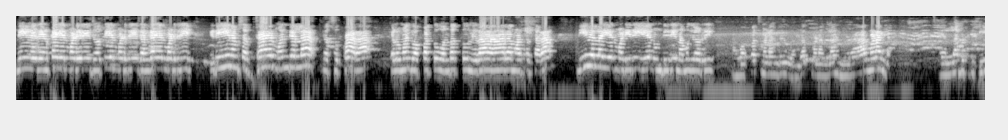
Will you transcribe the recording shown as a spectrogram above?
ನೀವ್ ರೇಣುಕಾ ಏನ್ ಮಾಡಿರಿ ಜ್ಯೋತಿ ಏನ್ ಮಾಡಿದ್ರಿ, ಗಂಗಾ ಏನ್ ಮಾಡಿದ್ರಿ, ಇಡೀ ನಮ್ ಸಬ್ಸ್ಕ್ರೈಬರ್ ಮಂದಿ ಎಲ್ಲ ಶುಕ್ರವಾರ ಕೆಲವು ಮಂದಿ ಒಪ್ಪತ್ತು, ಒಂದತ್ತು ನಿರಾಹಾರ ಮಾಡ್ತಿರ್ತಾರ. ನೀವೆಲ್ಲ ಏನ್ ಮಾಡಿರಿ, ಏನ್ ಉಂಡಿರಿ, ನಮಗ್ ಹೇಳ್ರಿ. ನಾವ್ ಒಪ್ಪತ್ ಮಾಡಂಗ್ರಿ ಒಂದತ್ ಮಾಡಂಗಿಲ್ಲ ನಿರಾಹಾರ ಮಾಡಂಗಿಲ್ಲ. ಎಲ್ಲ ಬಿಟ್ಬಿಟ್ಟಿ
